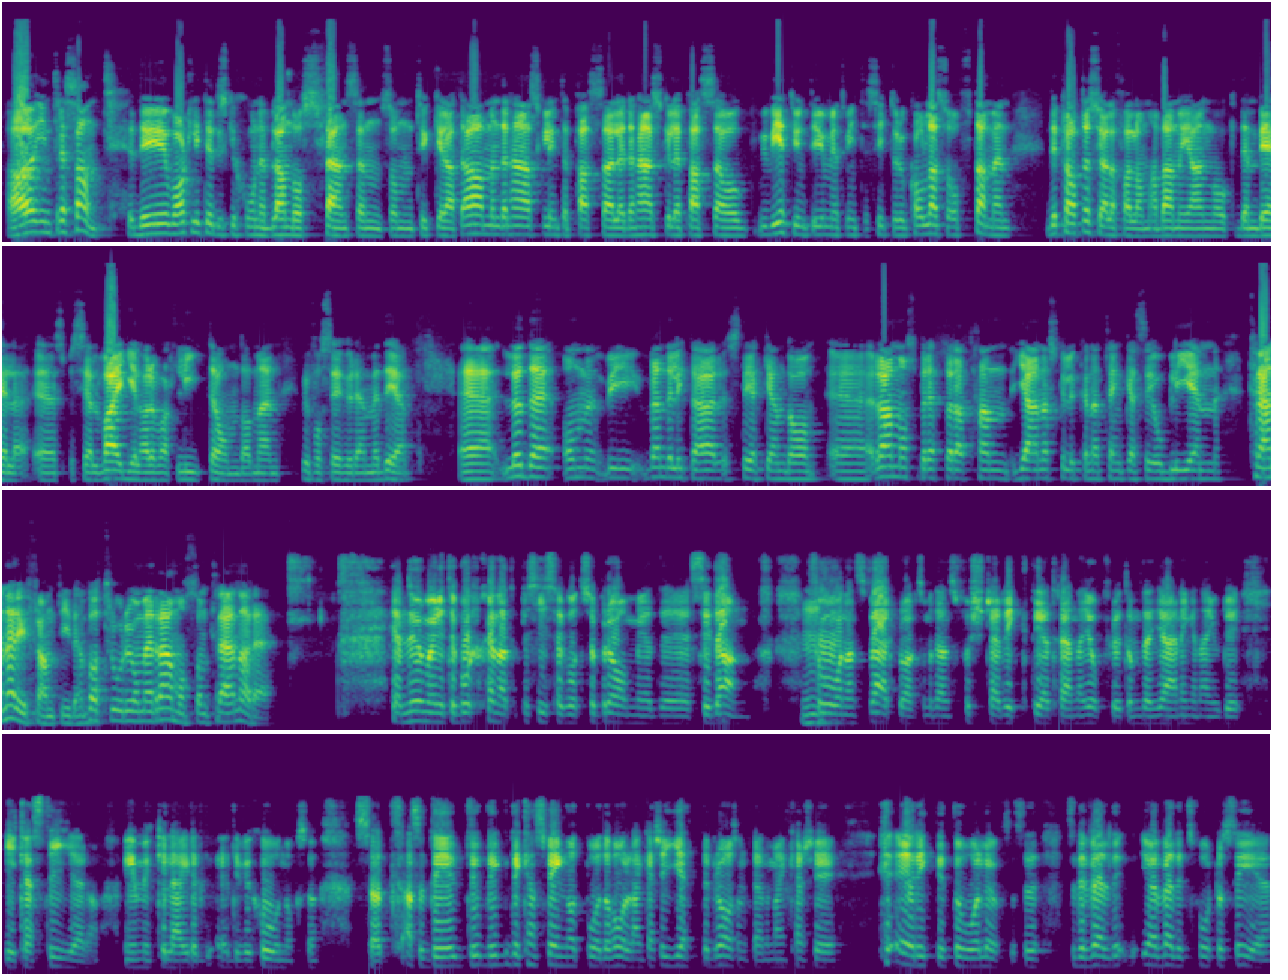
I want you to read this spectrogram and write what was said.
Ja, intressant. Det har varit lite diskussioner bland oss fansen som tycker att ja, men den här skulle inte passa eller den här skulle passa och vi vet ju inte i och med att vi inte sitter och kollar så ofta men det pratas ju i alla fall om Aubameyang och Dembele. Eh, speciellt Weigel har det varit lite om då men vi får se hur det är med det. Eh, Ludde, om vi vänder lite här steken då. Eh, Ramos berättar att han gärna skulle kunna tänka sig att bli en tränare i framtiden. Vad tror du om en Ramos som tränare? Ja, nu är man ju lite bortskämd att det precis har gått så bra med eh, Zidane. Mm. Förvånansvärt bra eftersom det är hans första riktiga tränarjobb förutom den gärningen han gjorde i Castilla då, i en mycket lägre division också. Så att alltså det, det, det, kan svänga åt båda håll. Han kanske är jättebra som tränare men kanske är riktigt dålig också. Så, så det är väldigt, jag är väldigt svårt att se eh,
